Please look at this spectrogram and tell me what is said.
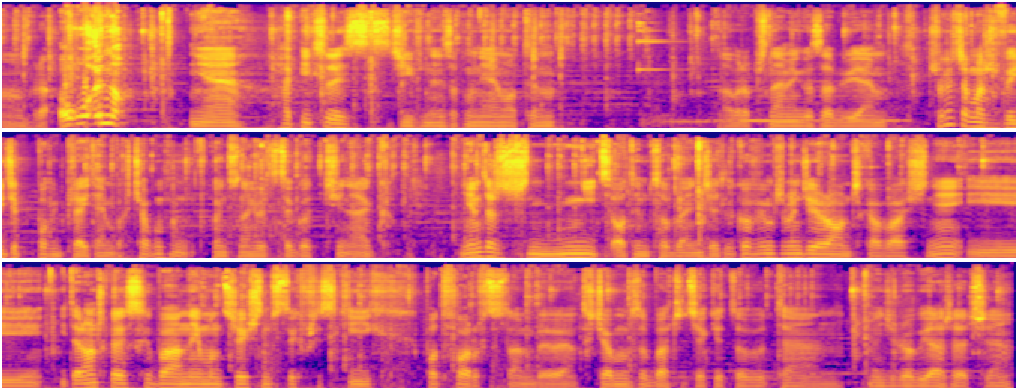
Dobra. O, no! Nie. Hypixel jest dziwny, zapomniałem o tym. Dobra, przynajmniej go zabiłem. Przepraszam, może wyjdzie po playtime, bo chciałbym w końcu nagrać z tego odcinek. Nie wiem też nic o tym, co będzie, tylko wiem, że będzie rączka właśnie i, i ta rączka jest chyba najmądrzejszym z tych wszystkich potworów, co tam były. Chciałbym zobaczyć, jakie to ten będzie robiła rzeczy.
